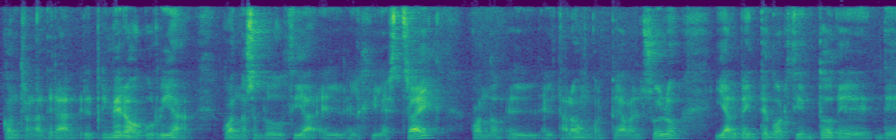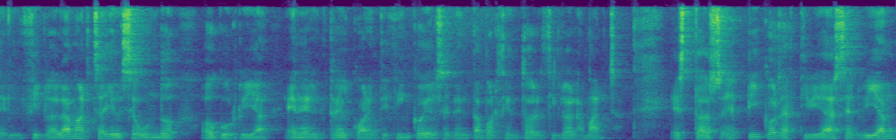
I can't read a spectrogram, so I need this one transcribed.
contralateral. El primero ocurría cuando se producía el, el heel strike, cuando el, talón golpeaba el suelo y al 20% del ciclo de la marcha y el segundo ocurría en entre el 45 y el 70% del ciclo de la marcha. Estos eh, picos de actividad servían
